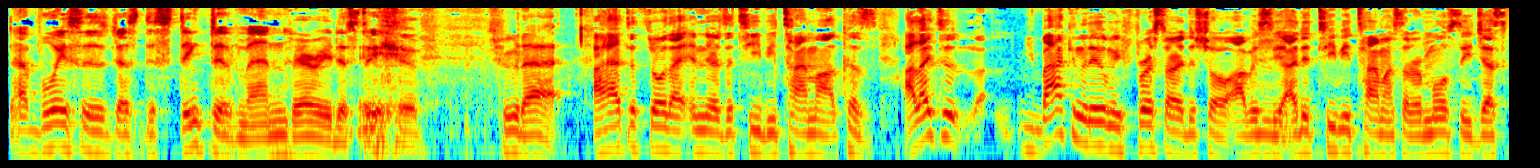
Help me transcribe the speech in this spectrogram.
That voice is just distinctive, man. Very distinctive. True that. I had to throw that in there as a TV timeout because I like to. Back in the day when we first started the show, obviously Mm. I did TV timeouts that were mostly just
